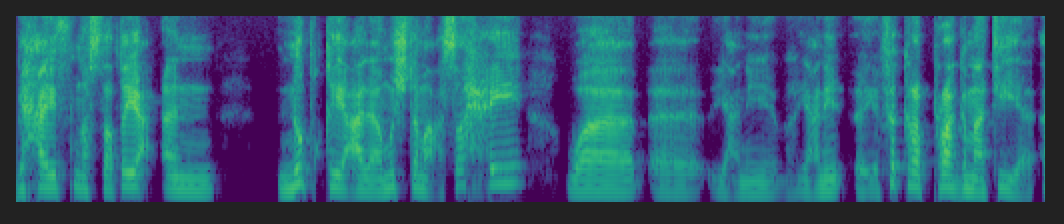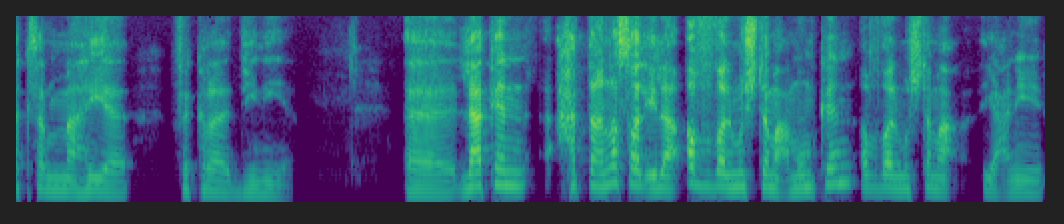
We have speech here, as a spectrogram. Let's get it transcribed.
بحيث نستطيع أن نبقي على مجتمع صحي ويعني يعني فكرة براغماتيه أكثر مما هي فكرة دينية. لكن حتى نصل إلى أفضل مجتمع ممكن، أفضل مجتمع يعني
